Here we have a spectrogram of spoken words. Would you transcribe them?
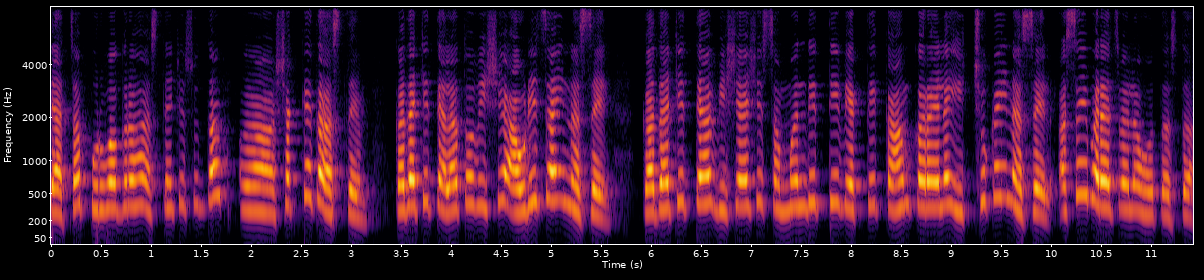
त्याचा पूर्वग्रह असण्याची सुद्धा शक्यता असते. कदाचित त्याला तो विषय आवडीचाही नसेल कदाचित त्या विषयाशी संबंधित ती व्यक्ती काम करायला इच्छुकही नसेल असंही बऱ्याच वेळेला होत असतं.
